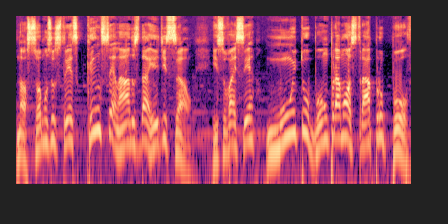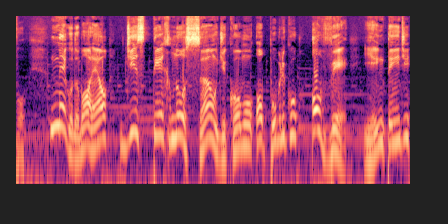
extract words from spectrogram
Nós somos os três cancelados da edição. Isso vai ser muito bom para mostrar pro povo. Nego do Borel diz ter noção de como o público o vê e entende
